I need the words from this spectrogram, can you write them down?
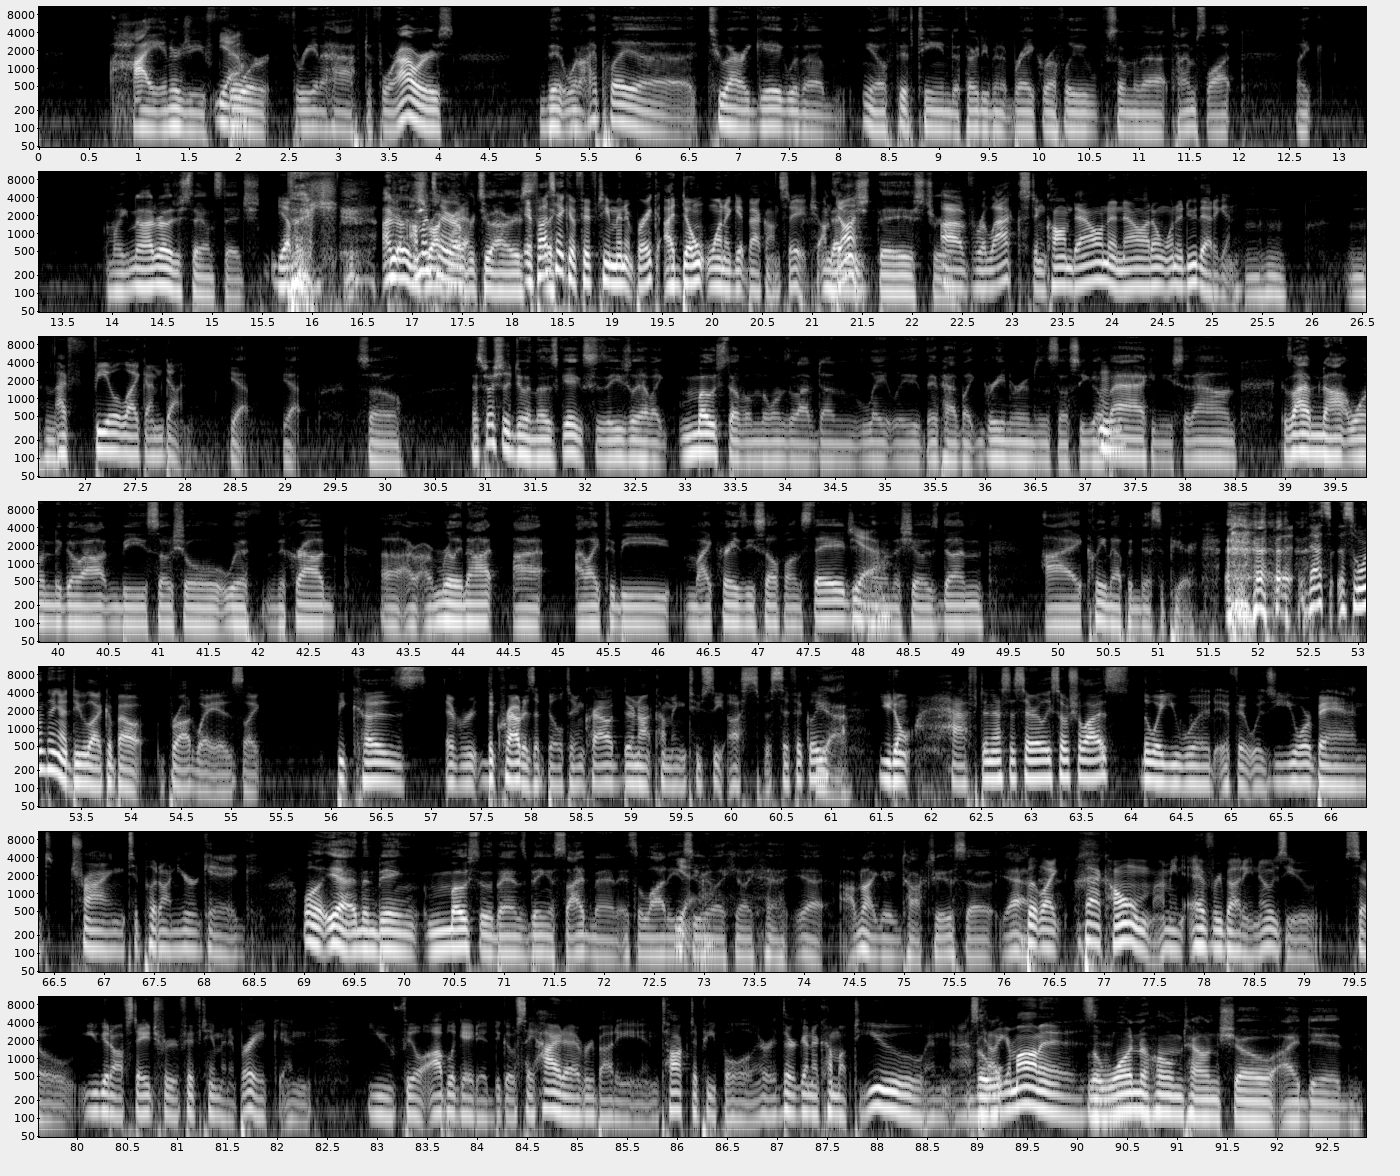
high energy for Yeah. three and a half to four hours. That when I play a two-hour gig with a you know 15 to 30 minute break, roughly some of that time slot, like I'm like, no, I'd rather just stay on stage. Yep. Like, I'd Yeah, rather I'm just rock out right for two hours. if i Like, take a 15 minute break i don't want to get back on stage i'm that done is- that is true. i've relaxed and calmed down and now i don't want to do that again mm-hmm. Mm-hmm. i feel like i'm done Yeah, yeah. So, especially doing those gigs because they usually have like most of them, the ones that I've done lately, they've had like green rooms and stuff. So you go Mhm. back and you sit down. Because I am not one to go out and be social with the crowd. Uh, I, I'm really not. I I like to be my crazy self on stage. And Yeah. then when the show's done, I clean up and disappear. Uh, that's that's the one thing I do like about Broadway is like because every the crowd is a built-in crowd. They're not coming to see us specifically. yeah. You don't have to necessarily socialize the way you would if it was your band trying to put on your gig. Well, yeah, and then being most of the bands being a sideman, it's a lot easier. Yeah. Like you're like, "Huh, yeah, I'm not getting talked to, so yeah. But like back home, I mean everybody knows you. So you get off stage for your 15-minute break and you feel obligated to go say hi to everybody and talk to people or they're going to come up to you and ask The- how your mom is. the and- one hometown show I did,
